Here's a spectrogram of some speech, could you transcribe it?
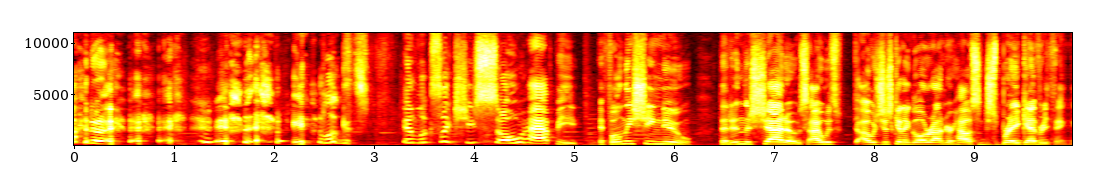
I don't it, it looks, it looks like she's so happy. If only she knew that in the shadows, I was I was just gonna go around her house and just break everything.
